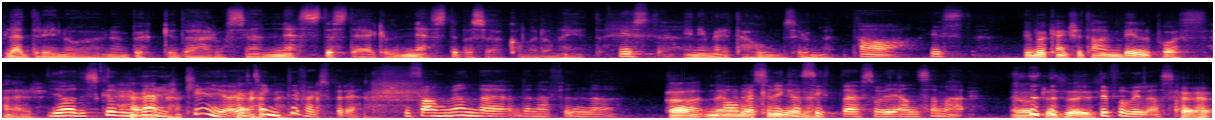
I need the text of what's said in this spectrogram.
bläddra i några böcker där och sen nästa steg, eller nästa besök kommer de hit. Just det. In i meditationsrummet. Ja, just det. Vi bör kanske ta en bild på oss här. Ja, det skulle vi verkligen göra. Jag tänkte faktiskt på det. Vi får använda den här fina ja, kameran så vi kan sitta eftersom vi är ensamma här. Ja, precis. det får vi lösa.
